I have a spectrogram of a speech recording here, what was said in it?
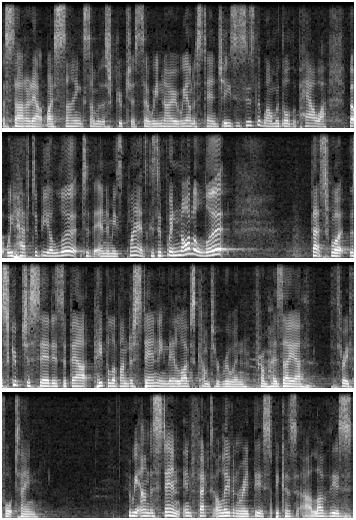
I started out by saying some of the scriptures so we know, we understand Jesus is the one with all the power, but we have to be alert to the enemy's plans. Because if we're not alert, that's what the scripture said is about people of understanding, their lives come to ruin from Hosea 3:14. We understand. In fact, I'll even read this because I love this.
